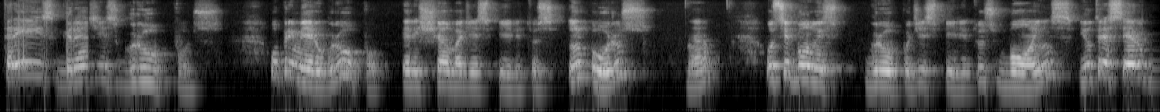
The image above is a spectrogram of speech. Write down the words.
três grandes grupos. O primeiro grupo ele chama de espíritos impuros, né? o segundo grupo de espíritos bons e o terceiro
